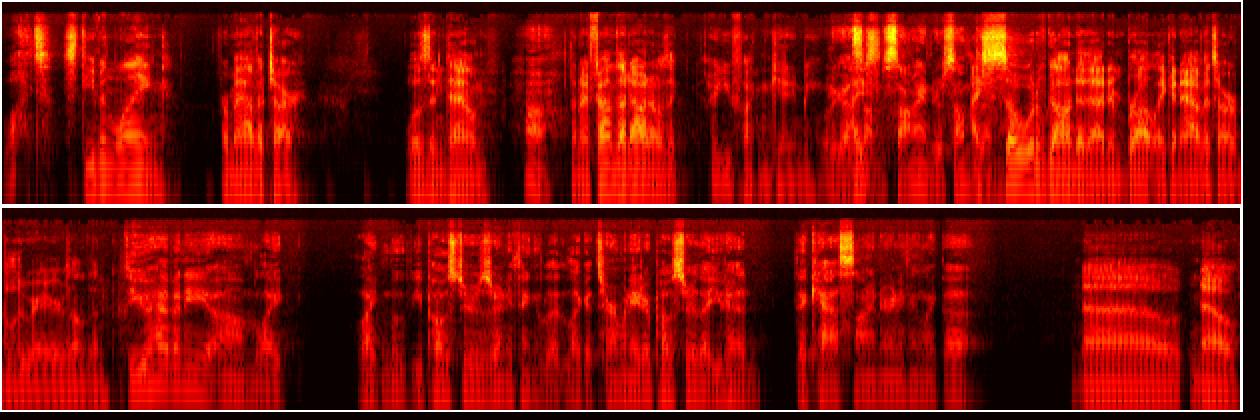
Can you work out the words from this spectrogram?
What? Stephen Lang from Avatar was in town, Huh? and I found that out. I was like, "Are you fucking kidding me?" I would have got I, something signed or something. I so would have gone to that and brought like an Avatar Blu-ray or something. Do you have any um like like movie posters or anything like, like a Terminator poster that you had the cast sign or anything like that? No, no,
